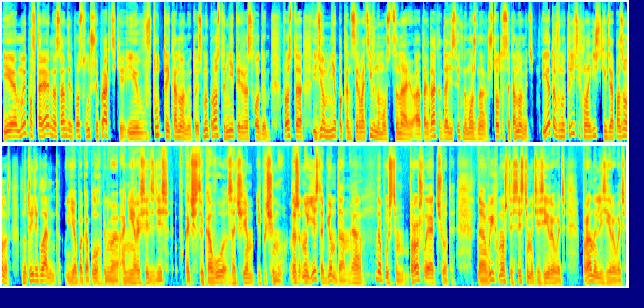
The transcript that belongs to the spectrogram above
и мы повторяем, на самом деле, просто лучшие практики. И тут-то экономия. То есть мы просто не перерасходуем. Просто идем не по консервативному сценарию, а тогда, когда действительно можно что-то сэкономить. И это внутри технологических диапазонов, внутри регламента. Я пока плохо понимаю, а нейросеть здесь в качестве кого, зачем и почему? Даже, ну, есть объем данных. Да. Допустим, прошлые отчеты. Э, вы их можете систематизировать, проанализировать,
